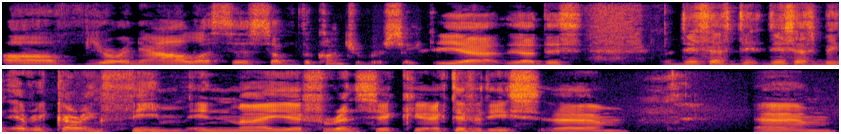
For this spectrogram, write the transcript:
of your analysis of the controversy. Yeah, yeah. This this has this has been a recurring theme in my uh, forensic activities. Um, um,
